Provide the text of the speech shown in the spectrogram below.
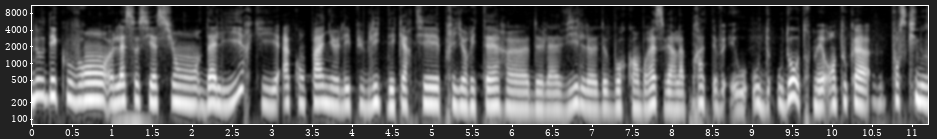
Nous découvrons l'association d'Alir qui accompagne les publics des quartiers prioritaires euh, de la ville de Bourg-en-Bresse vers la ou, ou d'autres, mais en tout cas pour ce qui nous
